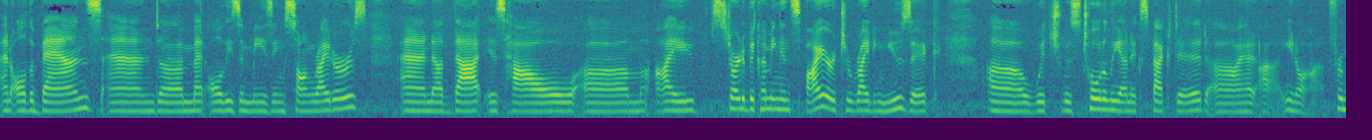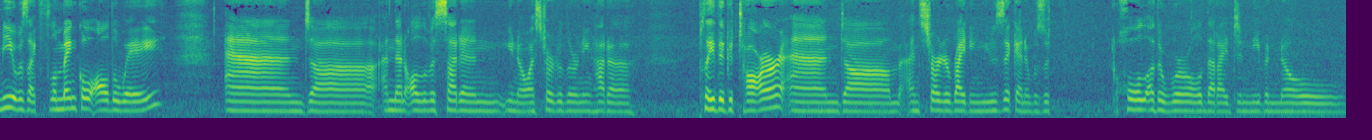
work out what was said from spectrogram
and all the bands and uh, met all these amazing songwriters and uh, that is how um, I started becoming inspired to writing music uh, which was totally unexpected. Uh, I had, uh, you know, for me it was like flamenco all the way, and uh, and then all of a sudden, you know, I started learning how to play the guitar and um, and started writing music, and it was a whole other world that I didn't even know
